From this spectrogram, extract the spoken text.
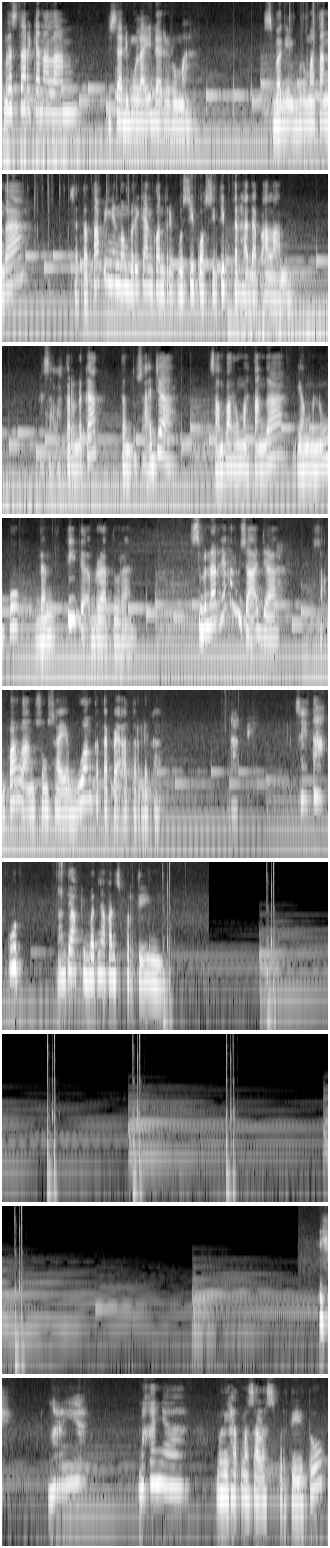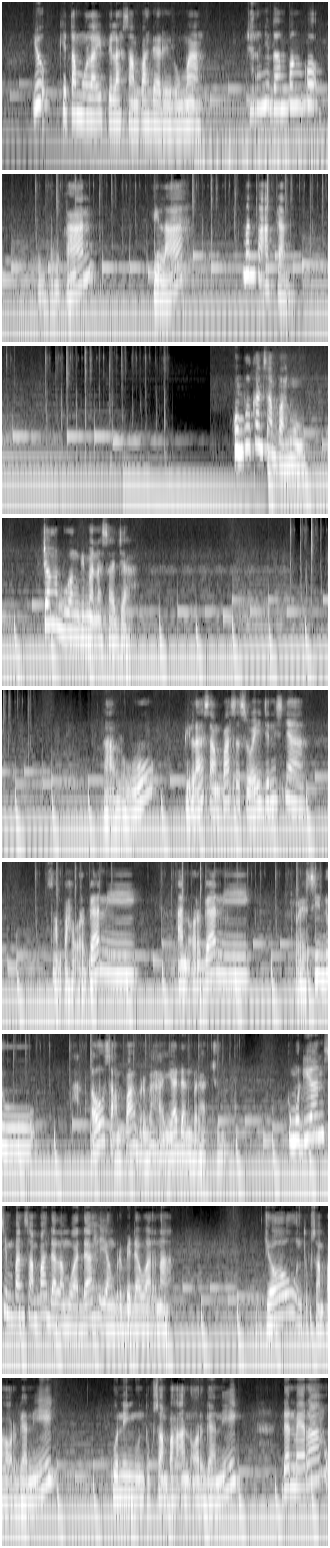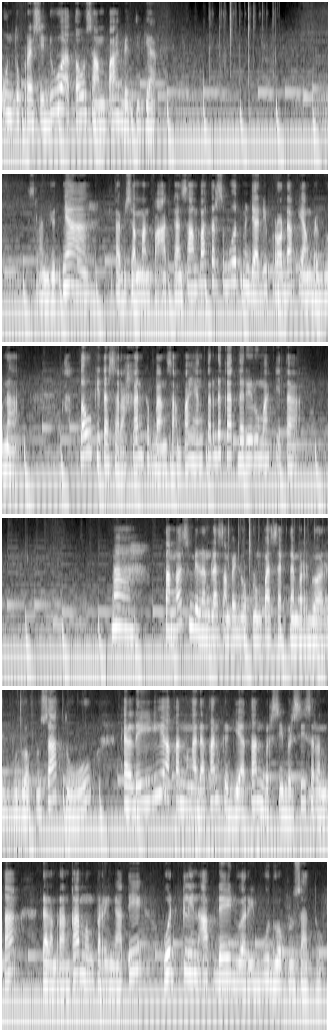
Melestarikan alam bisa dimulai dari rumah. Sebagai ibu rumah tangga, saya tetap ingin memberikan kontribusi positif terhadap alam. Masalah terdekat tentu saja sampah rumah tangga yang menumpuk dan tidak beraturan. Sebenarnya kan bisa aja sampah langsung saya buang ke TPA terdekat. Tapi saya takut nanti akibatnya akan seperti ini. Ih, ngeri ya. Makanya melihat masalah seperti itu, yuk kita mulai pilah sampah dari rumah. Caranya gampang kok. Kumpulkan, pilah, manfaatkan. Kumpulkan sampahmu. Jangan buang di mana saja. Lalu, pilah sampah sesuai jenisnya sampah organik, anorganik, residu, atau sampah berbahaya dan beracun. Kemudian simpan sampah dalam wadah yang berbeda warna. Hijau untuk sampah organik, kuning untuk sampah anorganik, dan merah untuk residu atau sampah B3. Selanjutnya, kita bisa manfaatkan sampah tersebut menjadi produk yang berguna atau kita serahkan ke bank sampah yang terdekat dari rumah kita. Nah, tanggal 19 sampai 24 September 2021, LDII akan mengadakan kegiatan bersih-bersih serentak dalam rangka memperingati Wood Clean Up Day 2021.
